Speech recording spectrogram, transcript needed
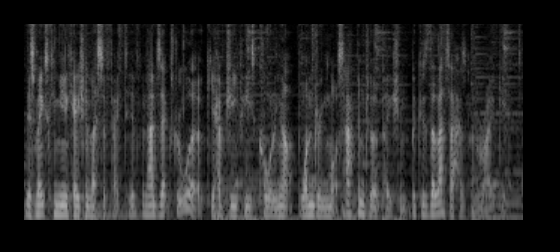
This makes communication less effective and adds extra work. You have GPs calling up, wondering what's happened to a patient because the letter hasn't arrived yet.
